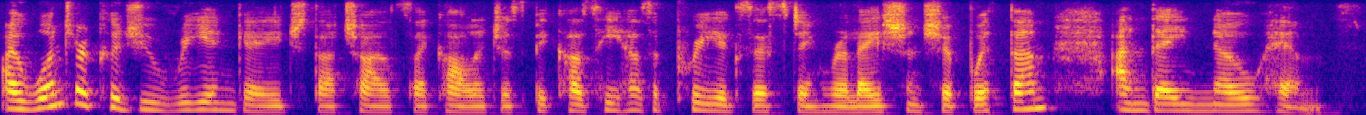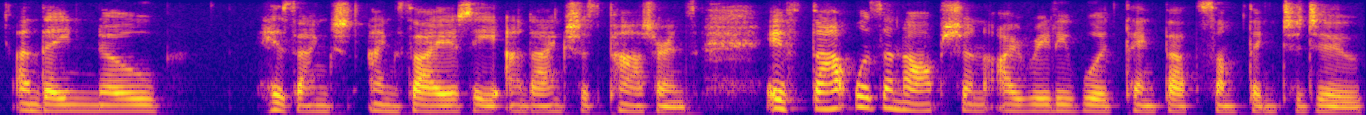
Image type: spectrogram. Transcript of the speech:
I wonder could you re engage that child psychologist because he has a pre existing relationship with them and they know him and they know his anxiety and anxious patterns. If that was an option, I really would think that's something to do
